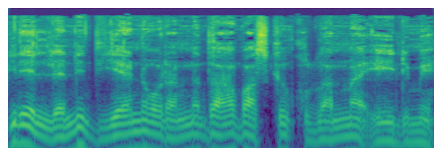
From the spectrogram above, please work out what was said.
bir ellerini diğerine oranına daha baskın kullanma eğilimi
